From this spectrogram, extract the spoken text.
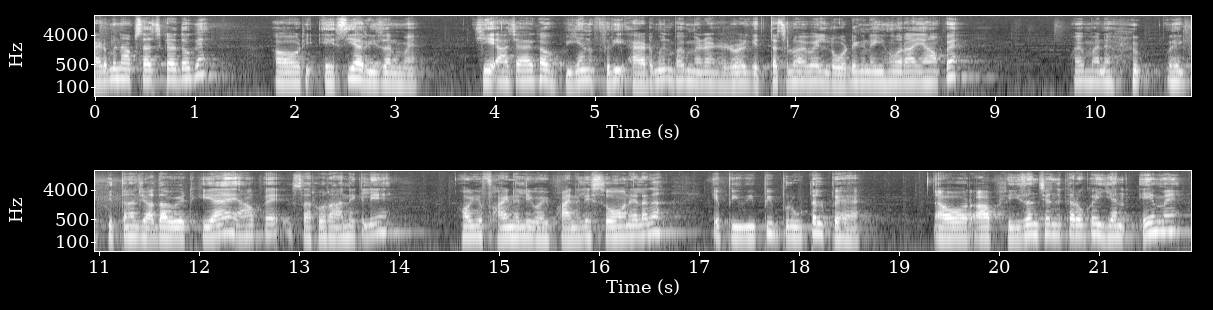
एडमिन आप सर्च कर दोगे। और एशिया रीजन में, ये आ जाएगा वी एन फ्री एडमिन भाई, मेरा नेटवर्क इतना स्लो है, भाई लोडिंग नहीं हो रहा है यहाँ पे। भाई, मैंने भाई कितना ज़्यादा वेट किया है यहाँ पे सर्वर आने के लिए। और ये फाइनली भाई फाइनली शो होने लगा। ये पीवीपी ब्रूटल पे है। और आप रीज़न चेंज करोगे एन ए में,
